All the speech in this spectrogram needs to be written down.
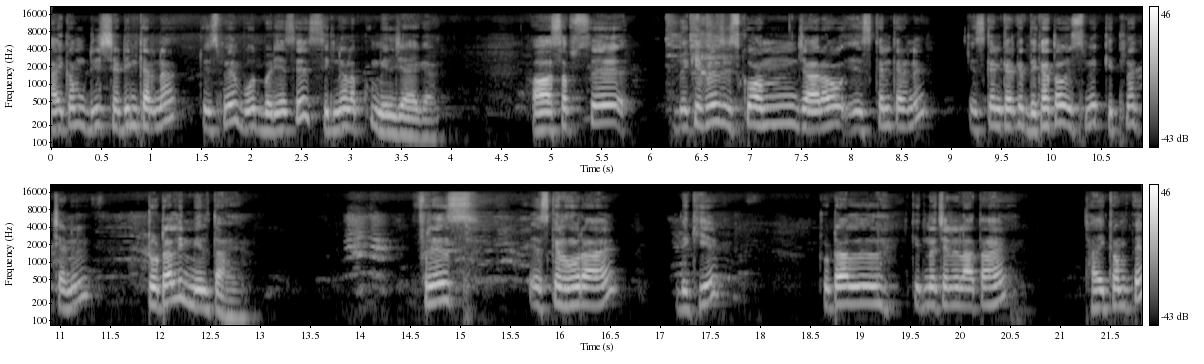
थाईकम डिश सेटिंग करना तो इसमें बहुत बढ़िया से सिग्नल आपको मिल जाएगा और सबसे देखिए फ्रेंड्स इसको हम जा रहा हूँ स्कैन करने। स्कैन करके दिखाता हूँ, इसमें कितना चैनल टोटली मिलता है। फ्रेंड्स स्कैन हो रहा है। देखिए टोटल कितना चैनल आता है? थाई कम पे,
